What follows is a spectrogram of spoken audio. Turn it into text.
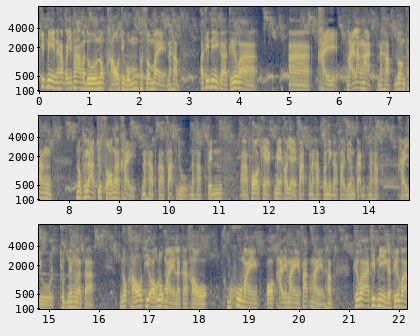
คลิปนี้นะครับก็จะพามาดูนกเขาที่ผมผสมไว้นะครับ อาทิตย์นี้ก็ถือว่าอ่าไข่หลายรังมากนะครับ รวมทั้งนกพิราบชุดสองกับไข่นะครับก็ฟักอยู่นะครับ เป็นอ่าพ่อแขกแม่เขาใหญ่ฟักนะครับ ตอนนี้ก็ฟักอยู่น้ำกันนะครับไข่อยู่ชุดหนึงแล้วก็นกเขาที่ออกลูกใหม่แล้วก็เขา คู่ใหม่ออกไข่ใหม่ฟักใหม่นะครับ ถือว่าอาทิตย์นี้ก็ถือว่า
